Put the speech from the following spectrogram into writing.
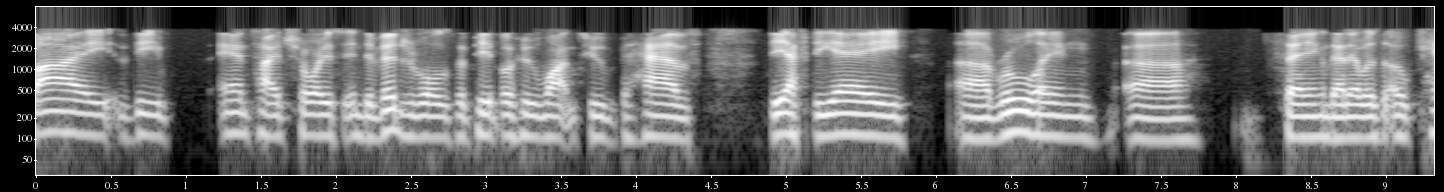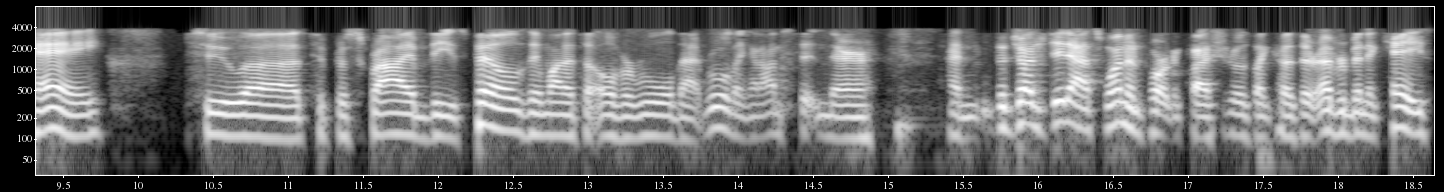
by the anti-choice individuals, the people who want to have the FDA uh, ruling uh, saying that it was okay to uh, to prescribe these pills. They wanted to overrule that ruling, and I'm sitting there, and the judge did ask one important question. Was like, has there ever been a case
